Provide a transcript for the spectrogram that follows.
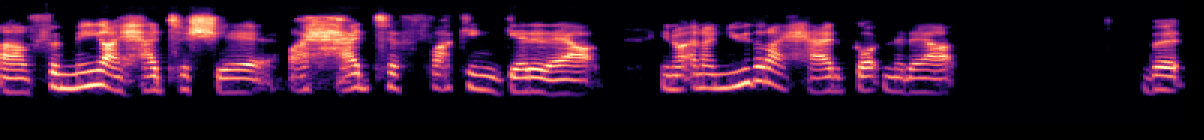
uh, for me, I had to share. I had to fucking get it out, you know, and I knew that I had gotten it out, but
